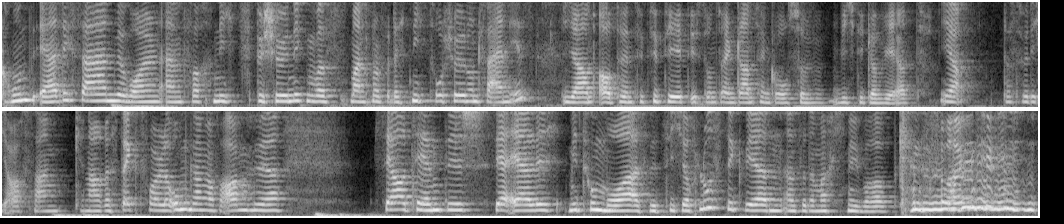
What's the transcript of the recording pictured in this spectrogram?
grundehrlich sein. Wir wollen einfach nichts beschönigen, was manchmal vielleicht nicht so schön und fein ist. Ja, und Authentizität ist uns ein ganz ein großer, wichtiger Wert. Ja, das würde ich auch sagen. Genau, respektvoller Umgang auf Augenhöhe. Sehr authentisch, sehr ehrlich, mit Humor. Es wird sicher auch lustig werden. Also da mache ich mir überhaupt keine Sorgen.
